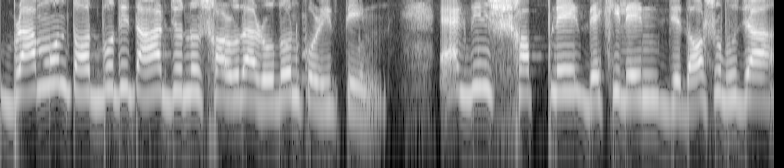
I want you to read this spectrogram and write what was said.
ব্রাহ্মণ তদ্বতী তাহার জন্য সর্বদা রোদন করিতেন। একদিন স্বপ্নে দেখিলেন যে দশভুজা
